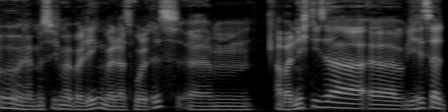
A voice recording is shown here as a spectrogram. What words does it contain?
Oh, da müsste ich mal überlegen, wer das wohl ist. Ähm, aber nicht dieser, äh, wie hieß der,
